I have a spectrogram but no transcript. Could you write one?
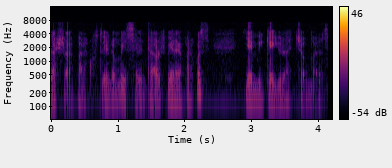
national park ውስጥ ወይም ደግሞ የሰሜን ተራሮች ብሔራዊ ፓርክ ውስጥ የሚገኙ ናቸው ማለት ነው።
